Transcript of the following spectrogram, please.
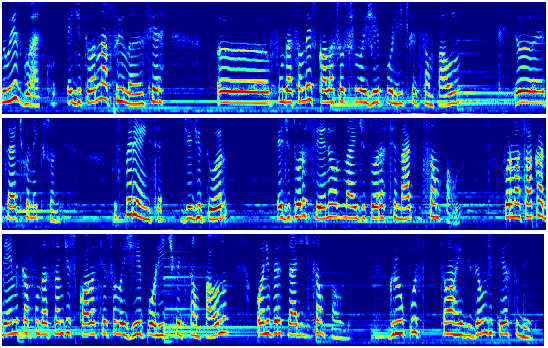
Luiz Guasco, editor na Freelancer, uh, Fundação da Escola Sociologia e Política de São Paulo, uh, Sete Conexões. Experiência de editor, editor sênior na editora Senac de São Paulo. Formação acadêmica, Fundação de Escola Sociologia e Política de São Paulo, Universidade de São Paulo. Grupos são a revisão de texto dele.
